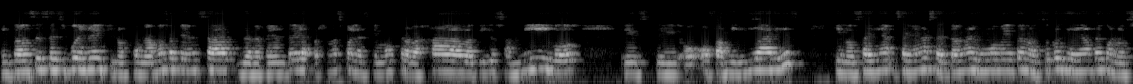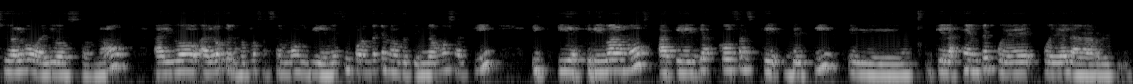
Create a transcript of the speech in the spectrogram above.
entonces es bueno que nos pongamos a pensar de repente las personas con las que hemos trabajado, aquellos amigos este, o, familiares que nos hayan, se hayan acercado en algún momento a nosotros y hayan reconocido algo valioso, ¿no? Algo, algo que nosotros hacemos bien. Es importante que nos detengamos aquí y, escribamos aquellas cosas que de ti, eh, que la gente puede, puede halagar de ti.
